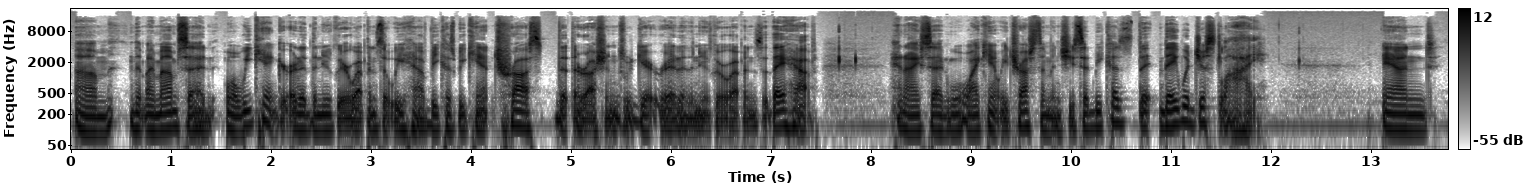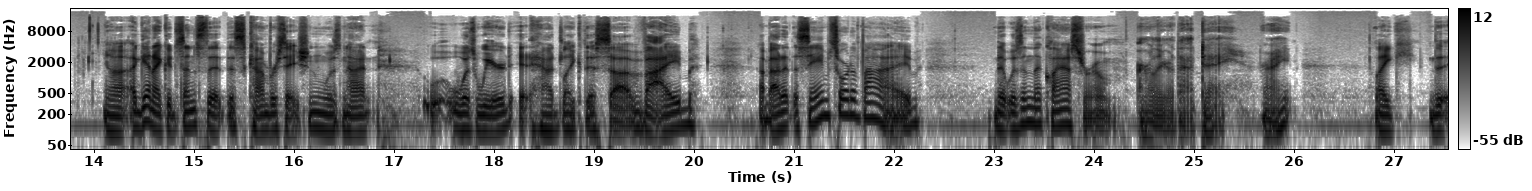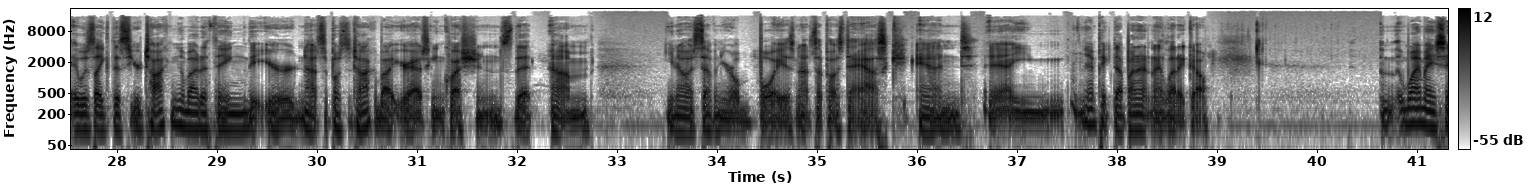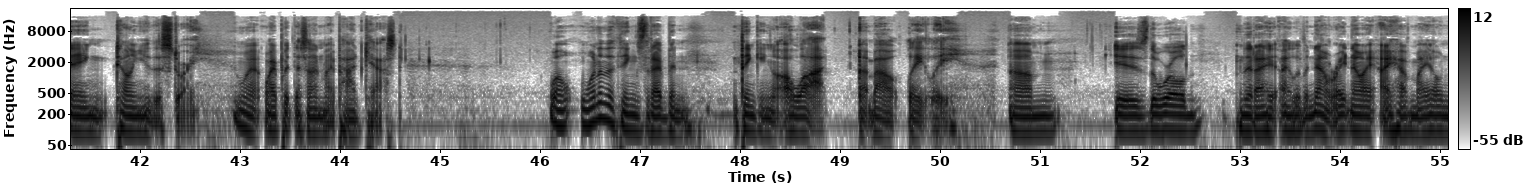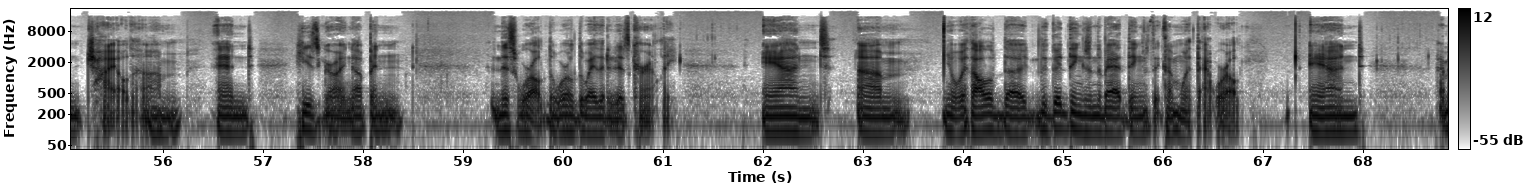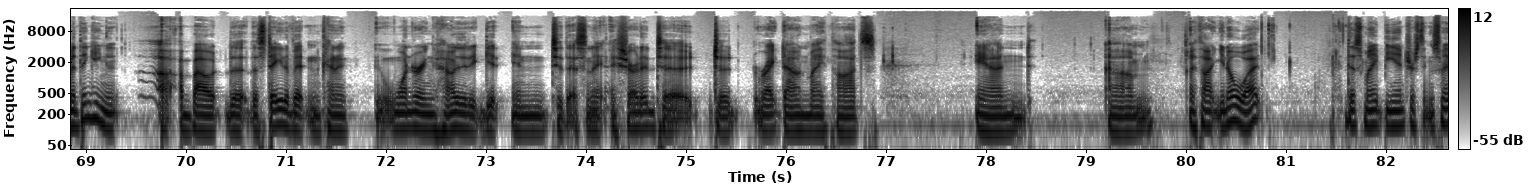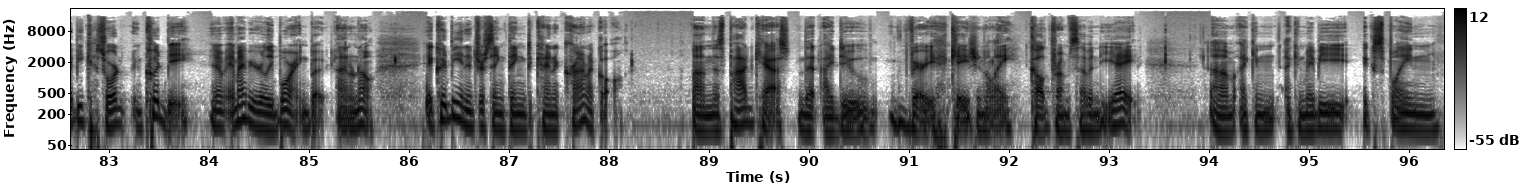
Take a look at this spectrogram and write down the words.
um, that my mom said, well, we can't get rid of the nuclear weapons that we have because we can't trust that the Russians would get rid of the nuclear weapons that they have. And I said, well, why can't we trust them? And she said, because they, they would just lie. And uh, again, I could sense that this conversation was not was weird. It had like this uh, vibe about it, the same sort of vibe that was in the classroom earlier that day, right? Like it was like this: you're talking about a thing that you're not supposed to talk about. You're asking questions that, um, you know, a seven-year-old boy is not supposed to ask. And I picked up on it and I let it go. Why am I saying telling you this story? Why, why put this on my podcast? Well, one of the things that I've been thinking a lot about lately um, is the world that I, I, live in now. Right now, I, I have my own child. Um, and he's growing up in, this world, the world the way that it is currently, and um, you know, with all of the the good things and the bad things that come with that world, and I've been thinking uh, about the the state of it and kind of wondering how did it get into this, and I, I started to to write down my thoughts, and um, I thought, you know what, this might be interesting. This might be sort it could be. You know, it might be really boring, but I don't know. It could be an interesting thing to kind of chronicle on this podcast that I do very occasionally called From 78. Um, I can I can maybe explain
